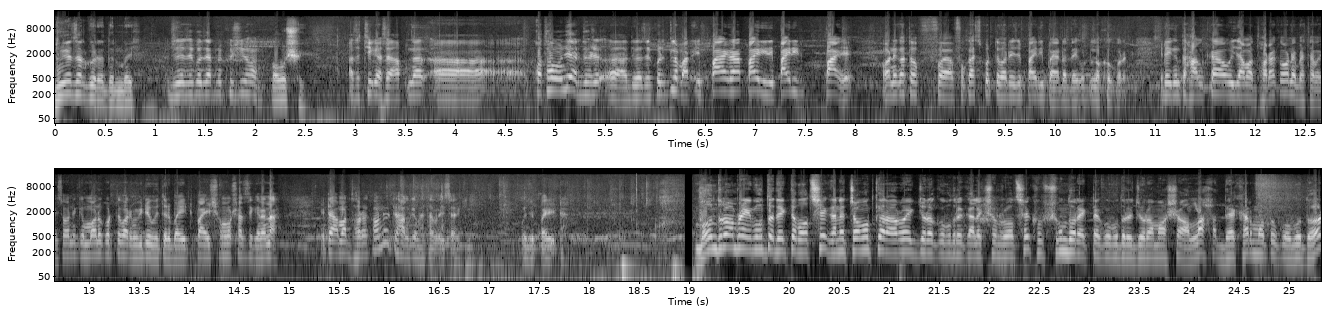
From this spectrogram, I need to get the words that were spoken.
দুই হাজার করে দেন ভাই। দুই হাজার করে আপনি খুশি হন? অবশ্যই। আচ্ছা ঠিক আছে আপনার কথা অনুযায়ী দুই হাজার করে দিলাম। আর এই পায়রা পায়রি পায়রির পায়ে অনেক কথা ফোকাস করতে পারে যে পায়রি পায়রা দেখে ওটা লক্ষ্য করে এটা কিন্তু হালকা ওই যে আমার ধরা কারণে ব্যথা পাইছে। অনেকে মনে করতে পারে ভিডিও ভিতরে বা এই পায়ের সমস্যা আছে কিনা। না এটা আমার ধরা কারণে এটা হালকা ব্যথা পাইছে আর কি ওই যে পায়রিটা। বন্ধুরা আমরা এই মুহূর্তে দেখতে পাচ্ছি এখানে চমৎকার আরও এক জোড়া কবুতরের কালেকশন রয়েছে। খুব সুন্দর একটা কবুতরের জোড়া মাসা আল্লাহ দেখার মতো কবুতর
